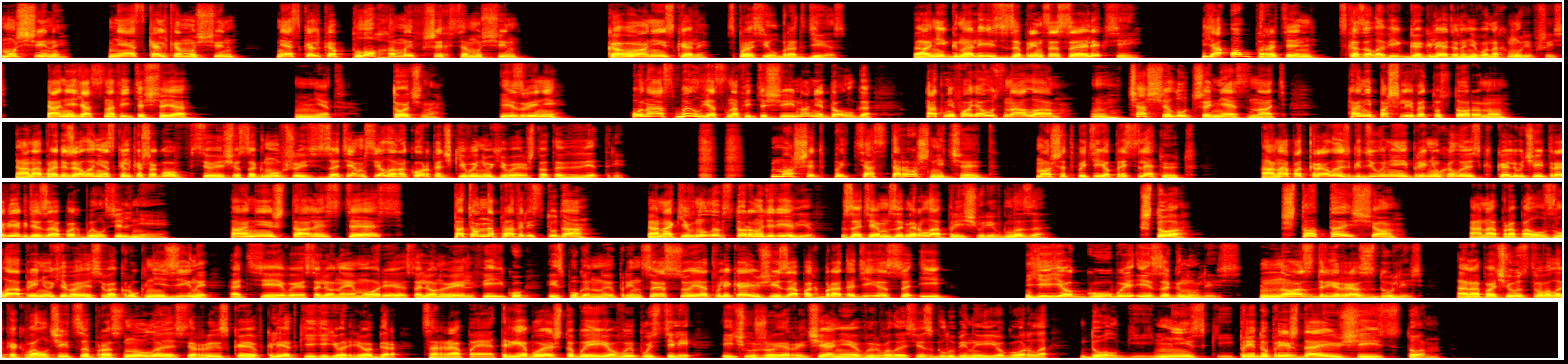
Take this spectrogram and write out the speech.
«Мужчины. Несколько мужчин. Несколько плохо мывшихся мужчин». «Кого они искали?» — спросил брат Диас. «Они гнались за принцессой Алексией?» «Я оборотень», — сказала Вигга, глядя на него, нахмурившись а не ясновидящая». «Нет, точно. Извини». «У нас был ясновидящий, но недолго. От него я узнала... Чаще лучше не знать. Они пошли в эту сторону». Она пробежала несколько шагов, все еще согнувшись, затем села на корточки, вынюхивая что-то в ветре. «Может быть, осторожничает. Может быть, ее преследуют. Она подкралась к дюне и принюхалась к колючей траве, где запах был сильнее. «Они ждали здесь, потом направились туда». Она кивнула в сторону деревьев, затем замерла, прищурив глаза. «Что?» «Что-то еще». Она проползла, принюхиваясь вокруг низины, отсеивая соленое море, соленую эльфийку, испуганную принцессу и отвлекающий запах брата Диаса и... Ее губы изогнулись, ноздри раздулись. Она почувствовала, как волчица проснулась, рыская в клетке ее ребер, царапая, требуя, чтобы ее выпустили, и чужое рычание вырвалось из глубины ее горла, долгий, низкий, предупреждающий стон.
